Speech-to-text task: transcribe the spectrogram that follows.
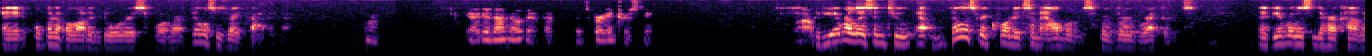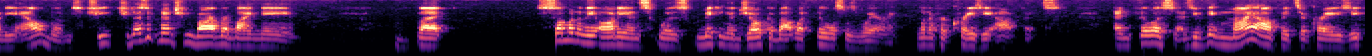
And it opened up a lot of doors for her. Phyllis was very proud of that. Yeah, I did not know that. that that's very interesting. Wow. If you ever listen to uh, Phyllis recorded some albums for Verve Records. And if you ever listen to her comedy albums, she she doesn't mention Barbra by name, but someone in the audience was making a joke about what Phyllis was wearing, one of her crazy outfits. And Phyllis says, You think my outfits are crazy?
